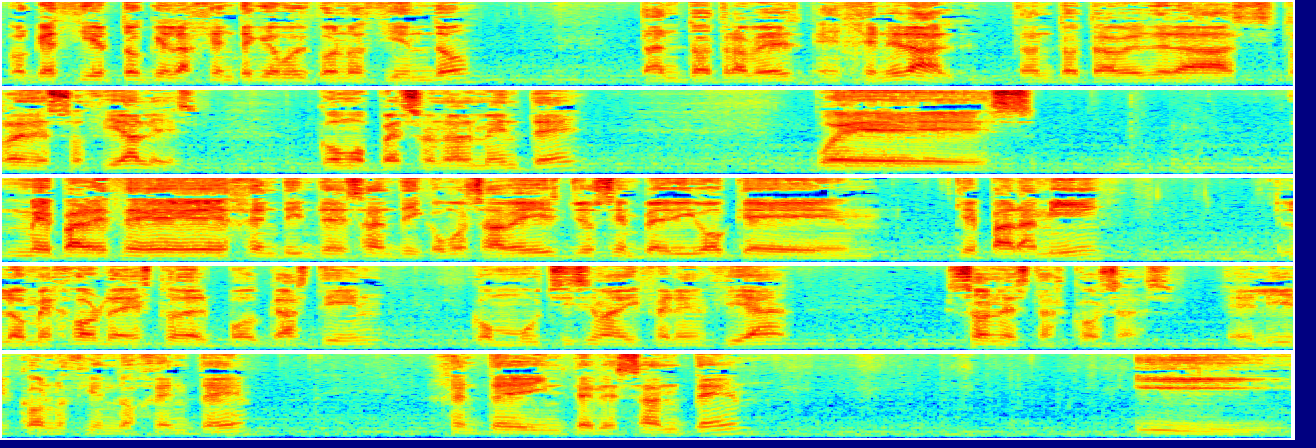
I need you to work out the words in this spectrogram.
porque es cierto que la gente que voy conociendo, tanto a través, en general, tanto a través de las redes sociales como personalmente, pues me parece gente interesante y como sabéis yo siempre digo que, que para mí lo mejor de esto del podcasting con muchísima diferencia son estas cosas. El ir conociendo gente, gente interesante y,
